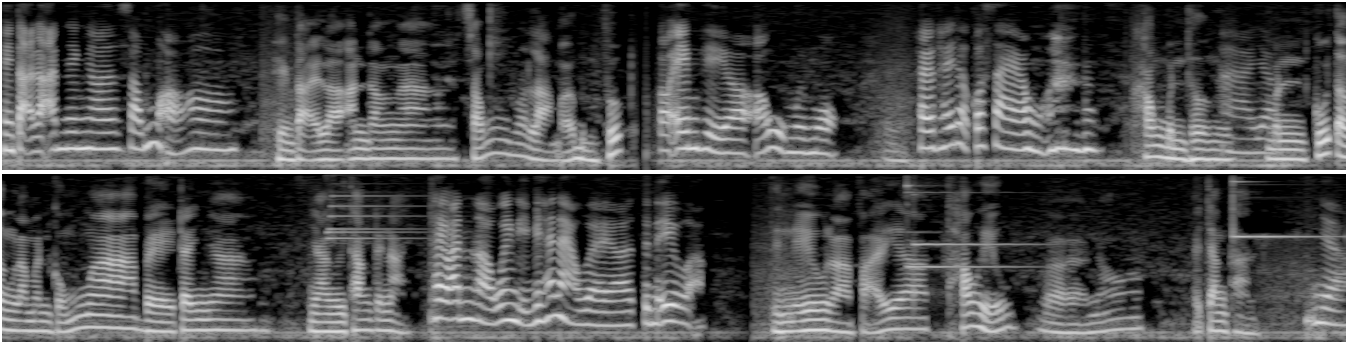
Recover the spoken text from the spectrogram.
Hiện tại là anh đang à, sống ở à, hiện tại là anh đang à, sống và làm ở bình phước. Còn em thì à, ở quận 11 Ừ. theo em thấy là có xa không ạ? Không bình thường à dạ. mình cuối tuần là mình cũng à, về trên à, nhà người thân trên này. Theo anh là quan điểm như thế nào về à, tình yêu ạ? Tình yêu là phải à, thấu hiểu và nó phải chân thành. Dạ.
